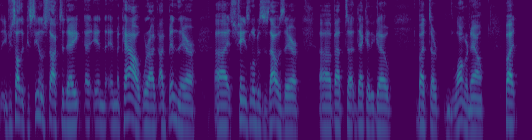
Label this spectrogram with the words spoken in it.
if you saw the casino stocks today uh, in in Macau, where I've, I've been there, uh, it's changed a little bit since I was there uh, about a decade ago, but uh, longer now. But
